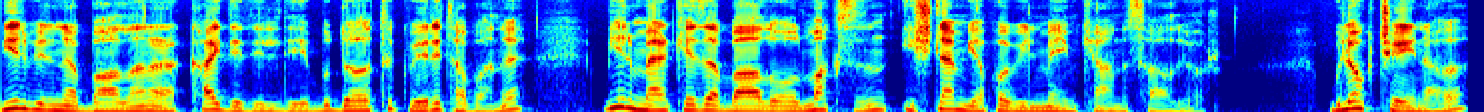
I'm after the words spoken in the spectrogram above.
birbirine bağlanarak kaydedildiği bu dağıtık veri tabanı bir merkeze bağlı olmaksızın işlem yapabilme imkanı sağlıyor. Blockchain ağı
